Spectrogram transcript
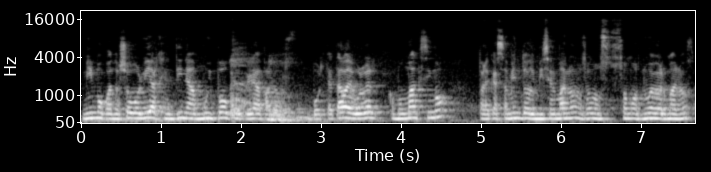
Mismo cuando yo volví a Argentina muy poco, que era para los, trataba de volver como máximo para el casamiento de mis hermanos, nosotros somos nueve hermanos,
